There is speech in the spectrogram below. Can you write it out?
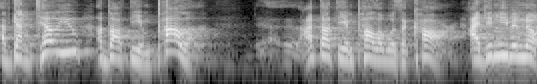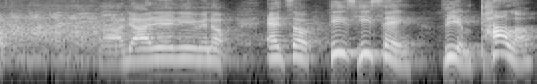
I've got to tell you about the impala. I thought the impala was a car. I didn't even know. Uh, I didn't even know. And so he's, he's saying the impala,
